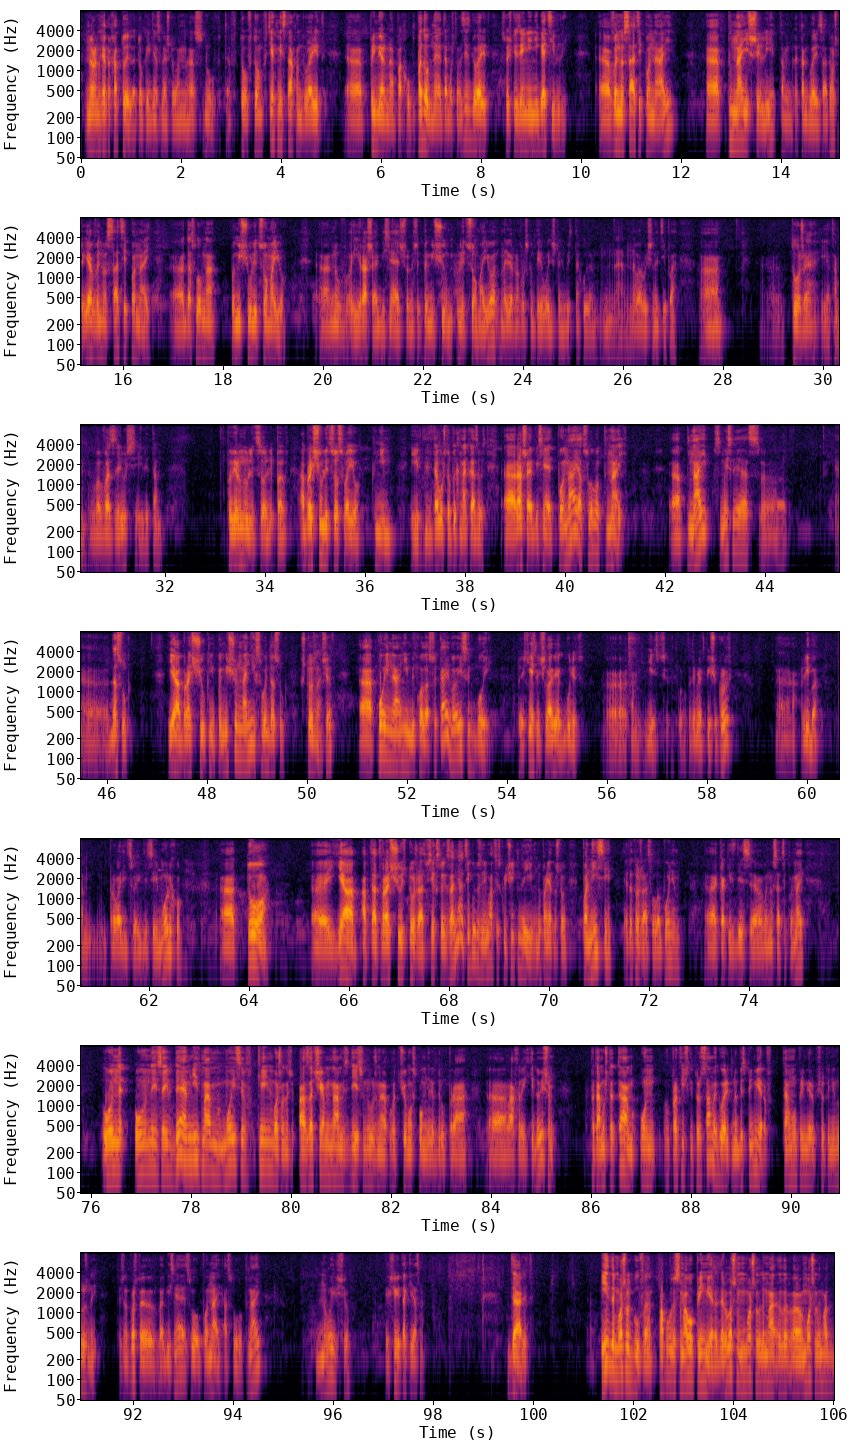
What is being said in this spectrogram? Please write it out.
Норнгепе Хатоева. Только единственное, что он ну, в, в, том, в тех местах он говорит примерно подобное тому, что он здесь говорит, с точки зрения негативной. Выносати понай, пнай шили, там, там говорится о том, что я выносати понай, дословно помещу лицо мое. Ну, и Раша объясняет, что значит помещу лицо мое. Наверное, в русском переводе что-нибудь такое навороченное, типа тоже я там воззрюсь или там поверну лицо, обращу лицо свое к ним и для того, чтобы их наказывать. Раша объясняет понай от слова пнай. Пнай в смысле с, досуг. Я обращу к ним, помещу на них свой досуг. Что значит? Пой на они Микола Сукай в бой. То есть, если человек будет там, есть, употреблять пищу кровь, либо там, проводить своих детей молиху, то я отвращусь тоже от всех своих занятий, буду заниматься исключительно им. Ну, понятно, что паниси, это тоже от слова поним, как и здесь в Инусате Панай. Он изайвдем нитма Мойсев Кейн Мошел. А зачем нам здесь нужно, вот что мы вспомнили вдруг про Ахрей Кидуишем, потому что там он практически то же самое говорит, но без примеров. Там ему примеры почему-то не нужны. То есть он просто объясняет слово понай от слова пнай, ну и все. И все и так ясно. Далее. Инде мошел гуфа по поводу самого примера. Дерлошен мошел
